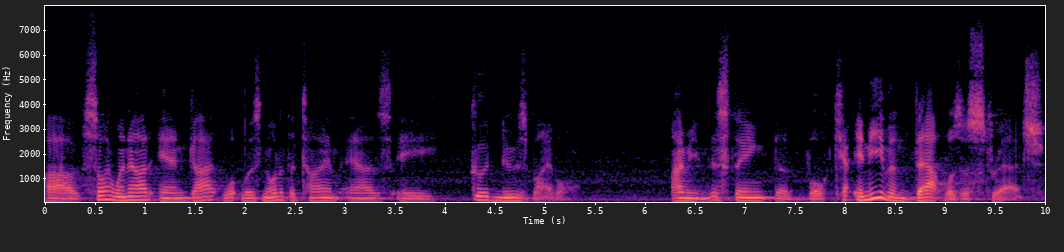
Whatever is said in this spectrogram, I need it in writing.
Uh, so I went out and got what was known at the time as a Good News Bible. I mean, this thing, the vocab, and even that was a stretch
